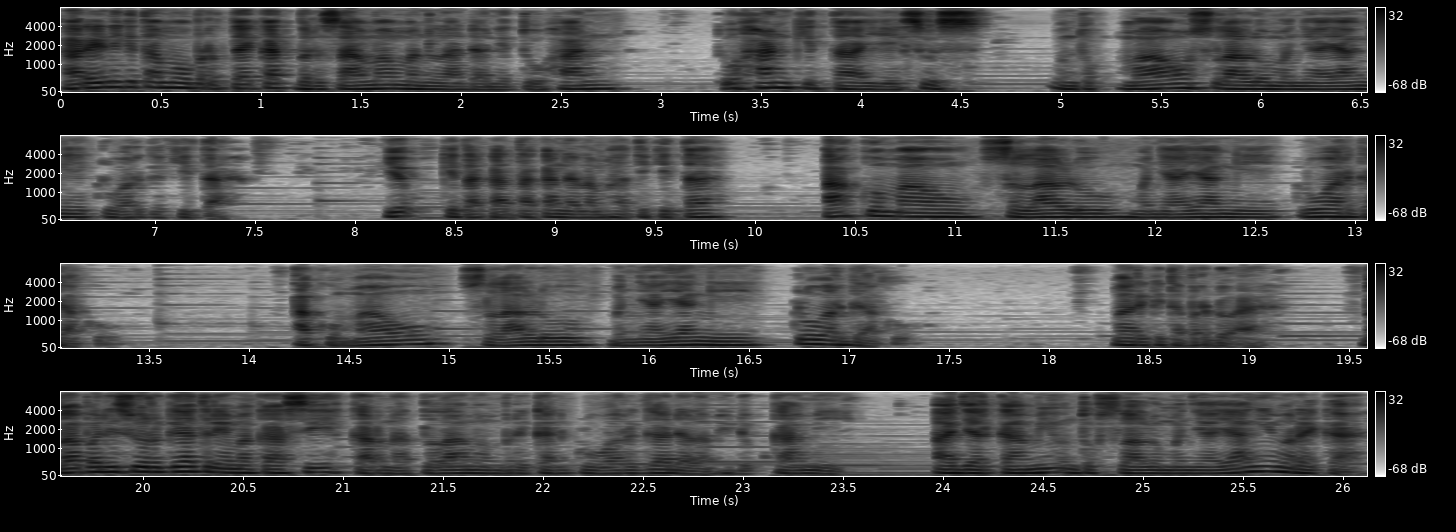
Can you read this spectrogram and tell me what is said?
hari ini kita mau bertekad bersama meneladani Tuhan, Tuhan kita Yesus, untuk mau selalu menyayangi keluarga kita. Yuk kita katakan dalam hati kita, aku mau selalu menyayangi keluargaku. Aku mau selalu menyayangi keluargaku. Mari kita berdoa. Bapa di surga, terima kasih karena telah memberikan keluarga dalam hidup kami. Ajar kami untuk selalu menyayangi mereka.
